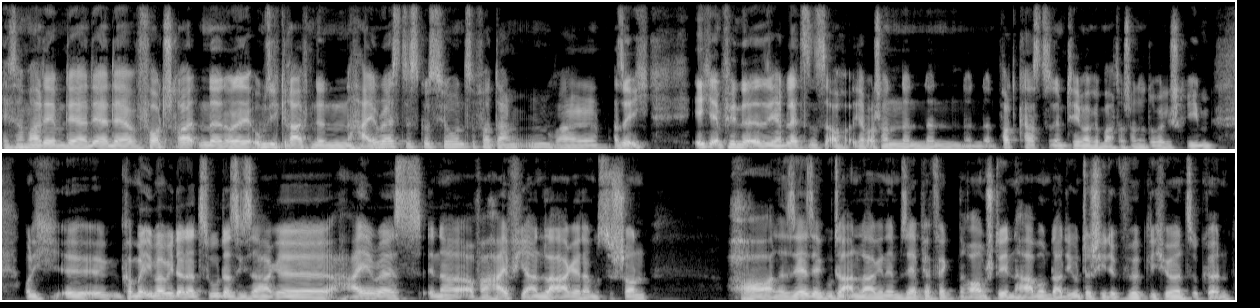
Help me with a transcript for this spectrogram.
ich sag mal, dem der, der, der fortschreitenden oder der um sich greifenden High-Res-Diskussion zu verdanken? Weil, also ich, ich empfinde, also ich habe letztens auch, ich habe auch schon einen, einen, einen Podcast zu dem Thema gemacht, auch schon darüber geschrieben. Und ich äh, komme immer wieder dazu, dass ich sage, High-Res in einer, auf einer HiFi-Anlage, da musst du schon oh, eine sehr, sehr gute Anlage in einem sehr perfekten Raum stehen haben, um da die Unterschiede wirklich hören zu können.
